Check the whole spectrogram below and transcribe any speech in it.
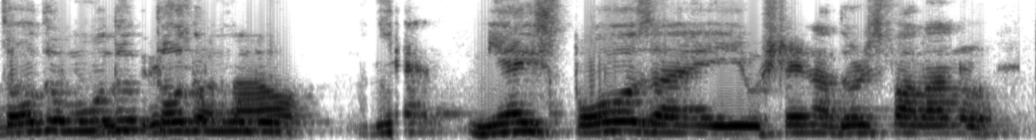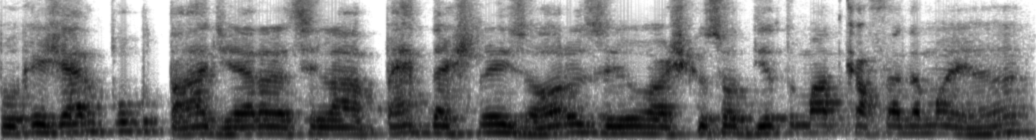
todo mundo, todo mundo, minha, minha, esposa e os treinadores falando, porque já era um pouco tarde, era, sei lá, perto das três horas, eu acho que eu só tinha tomado café da manhã,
